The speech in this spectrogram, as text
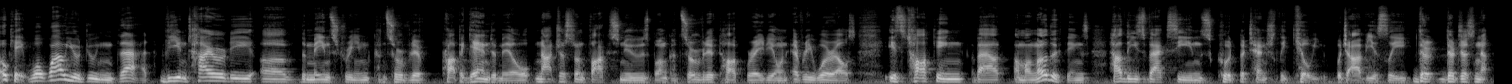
Okay, well, while you're doing that, the entirety of the mainstream conservative propaganda mill, not just on Fox News, but on conservative talk radio and everywhere else, is talking about, among other things, how these vaccines could potentially kill you, which obviously they're, they're just not,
